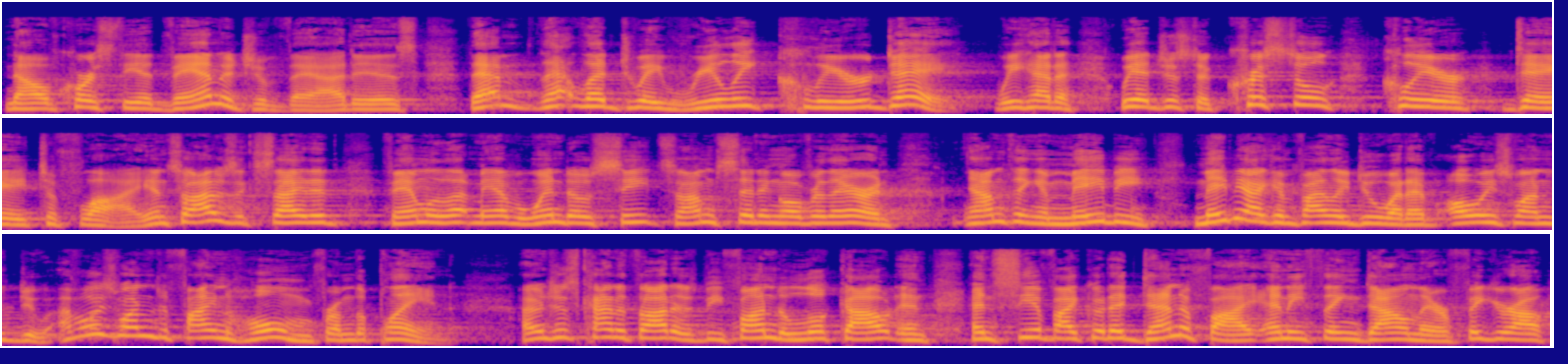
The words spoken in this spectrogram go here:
Now, of course, the advantage of that is that, that led to a really clear day. We had, a, we had just a crystal clear day to fly. And so I was excited. Family let me have a window seat, so I'm sitting over there and I'm thinking maybe, maybe I can finally do what I've always wanted to do. I've always wanted to find home from the plane. I just kind of thought it would be fun to look out and, and see if I could identify anything down there, figure out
